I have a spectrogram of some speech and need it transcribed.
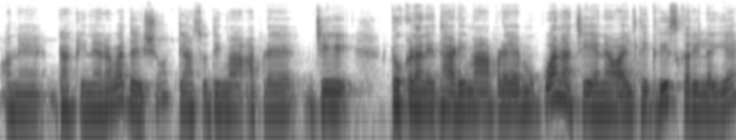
અને ઢાંકીને રવા દઈશું. ત્યાં સુધીમાં આપણે જે ઢોકળાની થાળીમાં આપણે મૂકવાના છીએ, એને ઓઇલથી ગ્રીસ કરી લઈએ.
